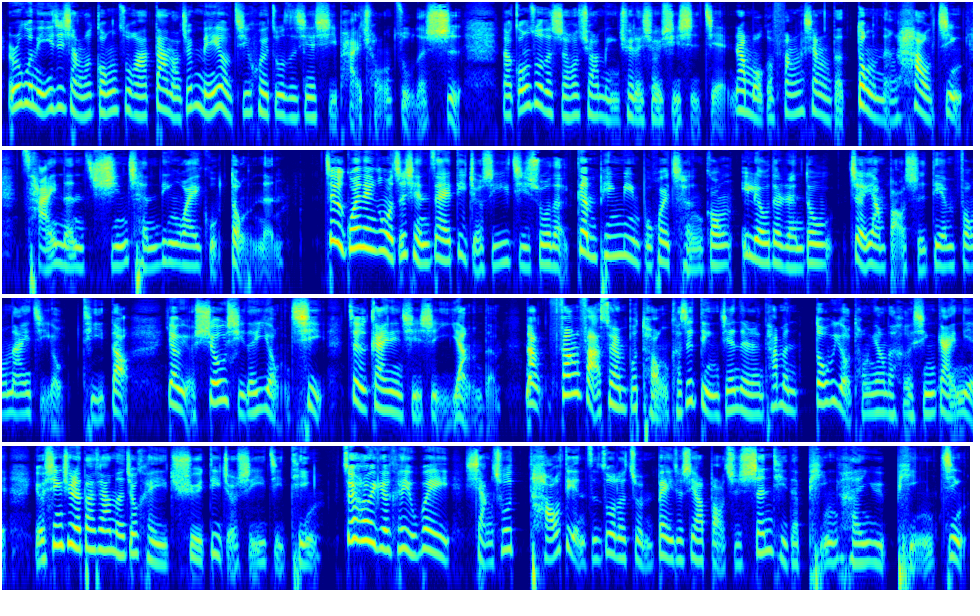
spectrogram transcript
如果你一直想着工作啊，大脑就没有机会做这些洗牌重组的事。那工作的时候需要明确的休息时间，让某个方向的动能耗尽，才能形成另外一股动能。这个观念跟我之前在第九十一集说的“更拼命不会成功，一流的人都这样保持巅峰”那一集有提到，要有休息的勇气。这个概念其实是一样的。那方法虽然不同，可是顶尖的人他们都有同样的核心概念。有兴趣的大家呢，就可以去第九十一集听。最后一个可以为想出好点子做的准备，就是要保持身体的平衡与平静。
